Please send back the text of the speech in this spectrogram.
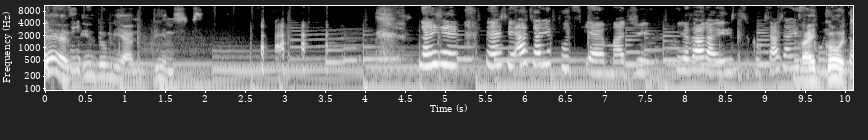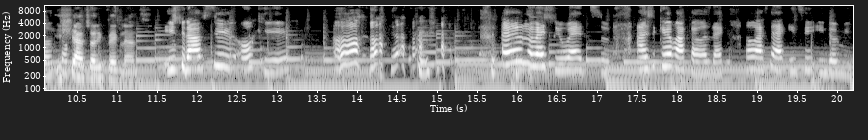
Yes, spicy. indomie and beans. Then she, then she actually put uh, margarine. You know that one I used to cook. She actually My God, is she actually pregnant? You should have seen. Okay. Oh. I don't know where she went to, and she came back. I was like, "Oh, I feel like eating indomie."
